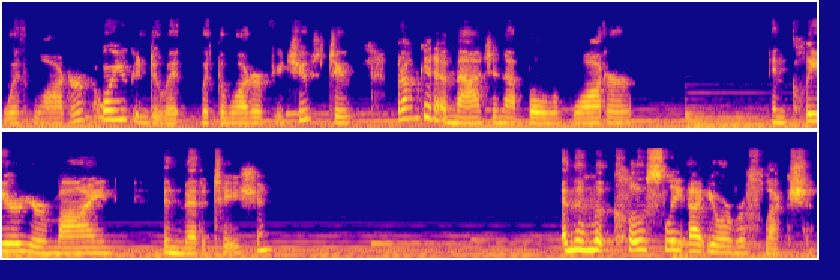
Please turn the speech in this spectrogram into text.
with water, or you can do it with the water if you choose to. But I'm going to imagine that bowl of water and clear your mind in meditation. And then look closely at your reflection.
